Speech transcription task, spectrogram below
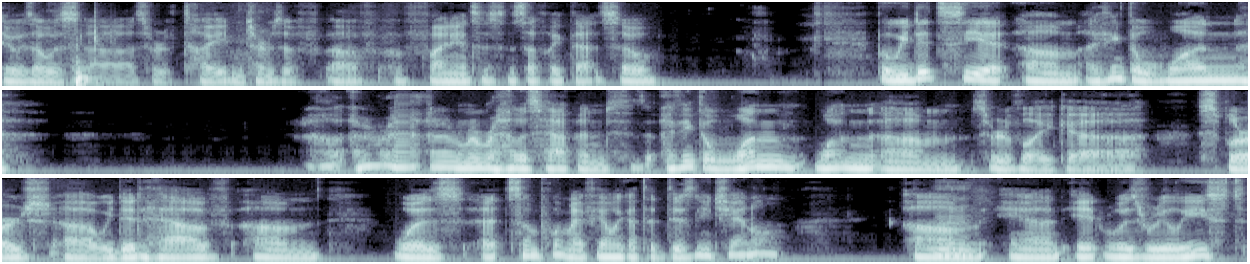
it was always uh, sort of tight in terms of, of, of finances and stuff like that. So, but we did see it. Um, I think the one. I remember. I don't remember how this happened. I think the one one um, sort of like uh, splurge uh, we did have um, was at some point my family got the Disney Channel, um, mm. and it was released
